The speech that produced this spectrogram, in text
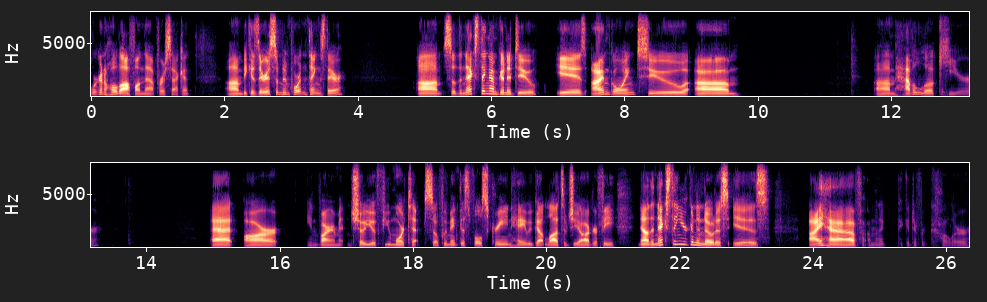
we're going to hold off on that for a second um, because there is some important things there. Um, so the next thing I'm going to do is I'm going to um, um, have a look here at our environment and show you a few more tips. So if we make this full screen, hey, we've got lots of geography. Now the next thing you're going to notice is I have, I'm going to pick a different color.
